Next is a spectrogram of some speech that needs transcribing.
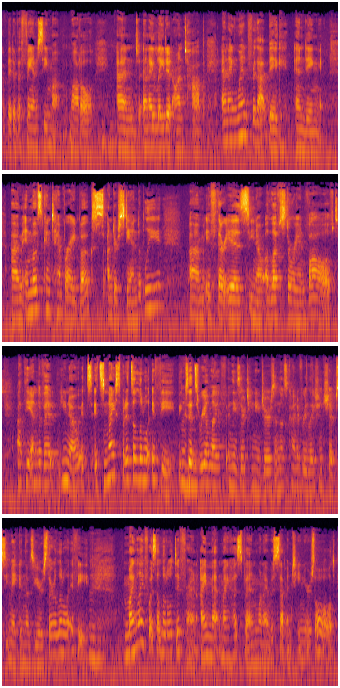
a bit of a fantasy mo- model mm-hmm. and and I laid it on top, and I went for that big ending. Um, in most contemporary books, understandably, um, if there is you know a love story involved, at the end of it, you know, it's it's nice, but it's a little iffy because mm-hmm. it's real life, and these are teenagers, and those kind of relationships you make in those years, they're a little iffy. Mm-hmm. My life was a little different. I met my husband when I was 17 years old.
